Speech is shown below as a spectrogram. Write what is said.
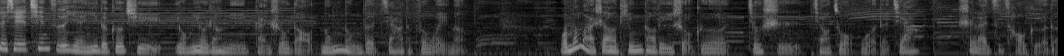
这些亲子演绎的歌曲有没有让你感受到浓浓的家的氛围呢？我们马上要听到的一首歌就是叫做《我的家》，是来自曹格的。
